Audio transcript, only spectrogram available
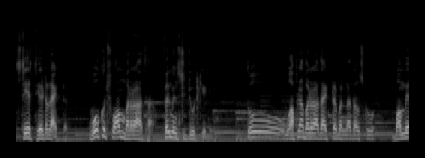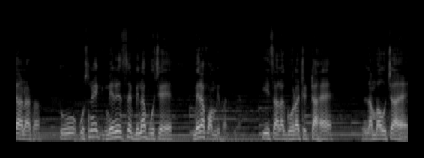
स्टेज थिएटर एक्टर वो कुछ फॉर्म भर रहा था फ़िल्म इंस्टीट्यूट के लिए। तो वो अपना भर रहा था एक्टर बनना था उसको, बॉम्बे आना था। तो उसने मेरे से बिना पूछे मेरा फॉर्म भी भर दिया कि साला गोरा चिट्टा है, लंबा ऊँचा है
